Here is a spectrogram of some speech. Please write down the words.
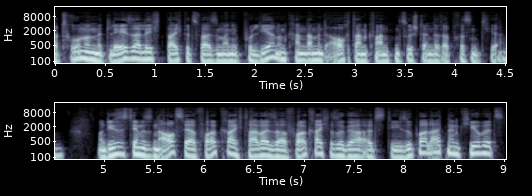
Atome mit Laserlicht beispielsweise manipulieren und kann damit auch dann Quantenzustände repräsentieren. Und die Systeme sind auch sehr erfolgreich, teilweise erfolgreicher sogar als die superleitenden Qubits.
